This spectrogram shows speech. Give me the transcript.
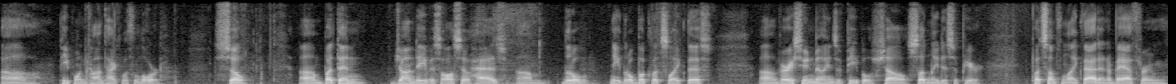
uh, people in contact with the Lord. So, um, but then John Davis also has um, little neat little booklets like this. Uh, very soon, millions of people shall suddenly disappear. Put something like that in a bathroom,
